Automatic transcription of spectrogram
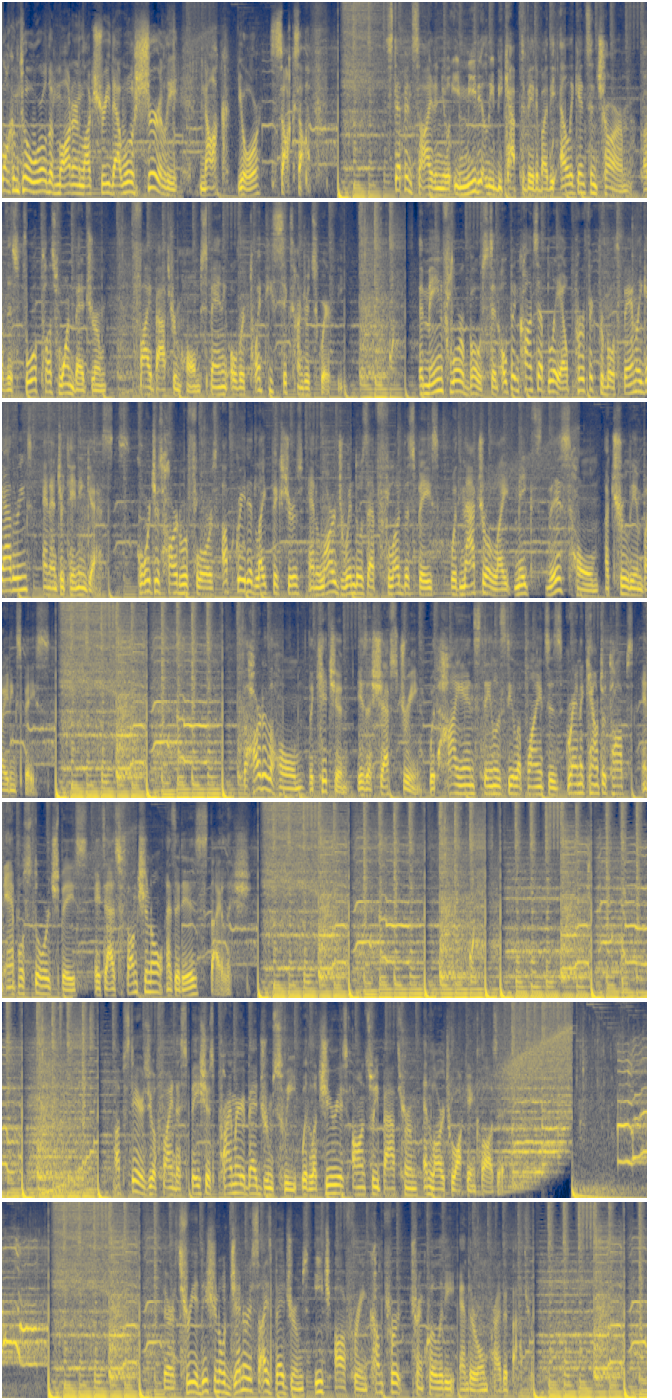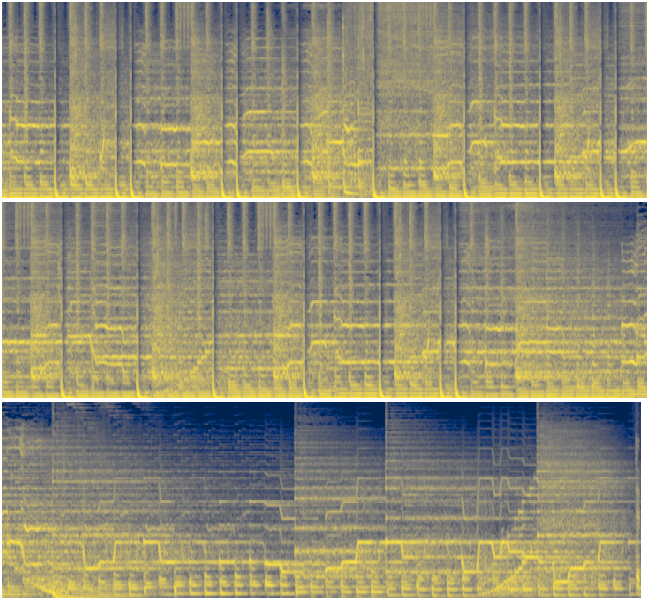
Welcome to a world of modern luxury that will surely knock your socks off. Step inside and you'll immediately be captivated by the elegance and charm of this 4 plus 1 bedroom, 5 bathroom home spanning over 2,600 square feet. The main floor boasts an open concept layout perfect for both family gatherings and entertaining guests. Gorgeous hardwood floors, upgraded light fixtures, and large windows that flood the space with natural light makes this home a truly inviting space. The heart of the home, the kitchen, is a chef's dream. With high-end stainless steel appliances, granite countertops, and ample storage space, it's as functional as it is stylish. Upstairs, you'll find a spacious primary bedroom suite with luxurious ensuite bathroom and large walk-in closet. There are three additional generous sized bedrooms, each offering comfort, tranquility, and their own private bathroom.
